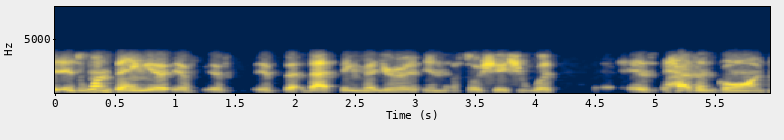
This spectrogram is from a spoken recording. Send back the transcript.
It's one thing if if if that, that thing that you're in association with is hasn't gone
